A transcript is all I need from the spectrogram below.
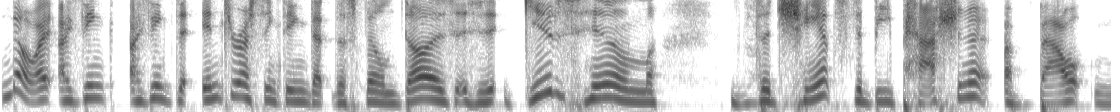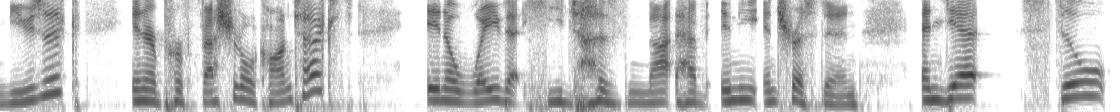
no, I, I think I think the interesting thing that this film does is it gives him the chance to be passionate about music in a professional context in a way that he does not have any interest in and yet still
